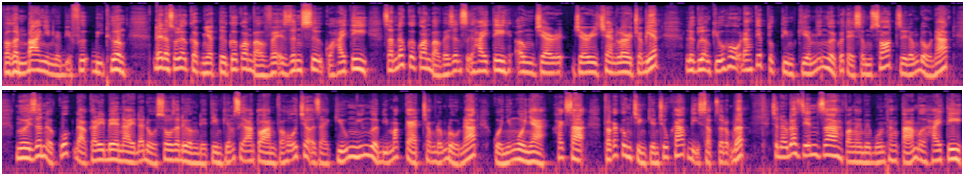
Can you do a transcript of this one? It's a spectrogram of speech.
và gần 3.000 người bị bị thương. Đây là số liệu cập nhật từ cơ quan bảo vệ dân sự của Haiti. Giám đốc cơ quan bảo vệ dân sự Haiti, ông Jerry, Jerry Chandler cho biết, lực lượng cứu hộ đang tiếp tục tìm kiếm những người có thể sống sót dưới đống đổ nát. Người dân ở quốc đảo Caribe này đã đổ xô ra đường để tìm kiếm sự an toàn và hỗ trợ giải cứu những người bị mắc kẹt trong đống đổ nát của những ngôi nhà, khách sạn và các công trình kiến trúc khác bị sập do động đất. Trận động đất diễn ra vào ngày 14 tháng 8 ở Haiti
